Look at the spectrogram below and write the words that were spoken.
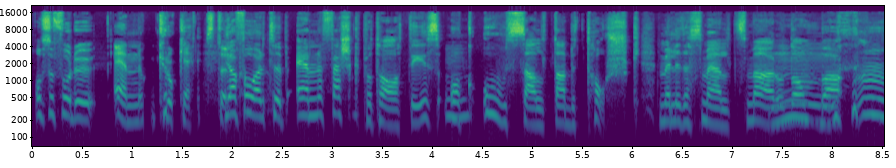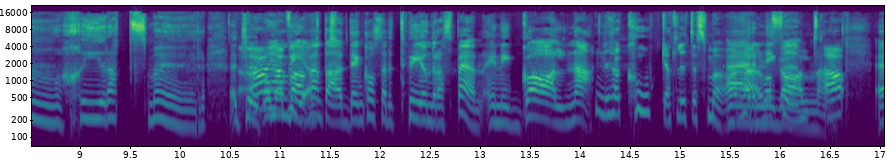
Och så får du en krokett typ. Jag får typ en färskpotatis Mm. och osaltad torsk med lite smält smör och de bara mm, skirat smör. Typ. Ja, och man bara vet. vänta den kostade 300 spänn, är ni galna? Ni har kokat lite smör här, Är vad ni fint. galna? Ja, Eh,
